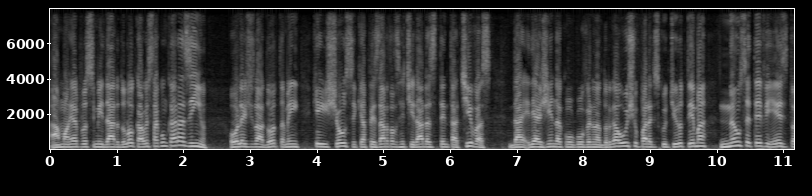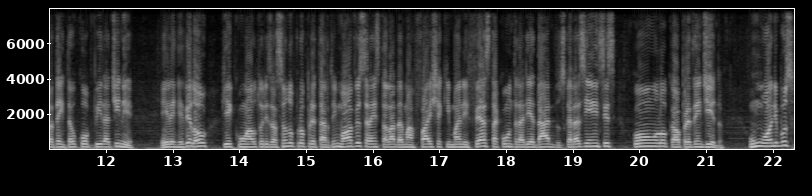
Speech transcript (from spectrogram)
a maior proximidade do local está com Carazinho. O legislador também queixou-se que, apesar das retiradas tentativas da, de agenda com o governador gaúcho para discutir o tema, não se teve êxito até então com o Piratini. Ele revelou que, com a autorização do proprietário do imóvel, será instalada uma faixa que manifesta a contrariedade dos carazienses com o local pretendido. Um ônibus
